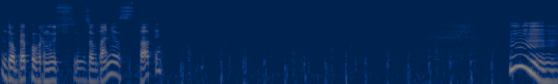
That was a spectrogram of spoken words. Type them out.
Добре, повернусь завдання стати. Хм.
